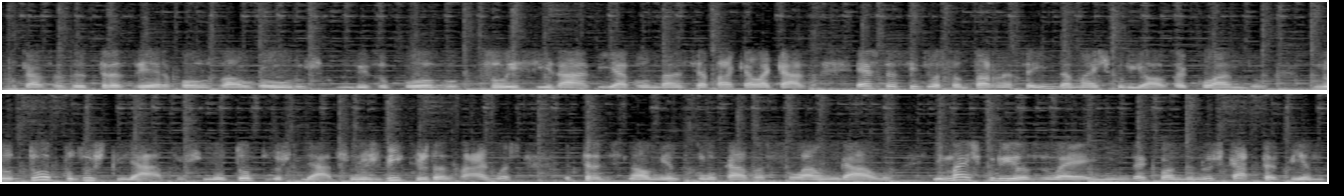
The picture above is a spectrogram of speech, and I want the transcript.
por causa de trazer bons algouros, como diz o povo, felicidade e abundância para aquela casa. Esta situação torna-se ainda mais curiosa quando no topo dos telhados, no topo dos telhados, nos bicos das águas, tradicionalmente colocava-se lá um galo. E mais curioso é ainda quando nos cataventos,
